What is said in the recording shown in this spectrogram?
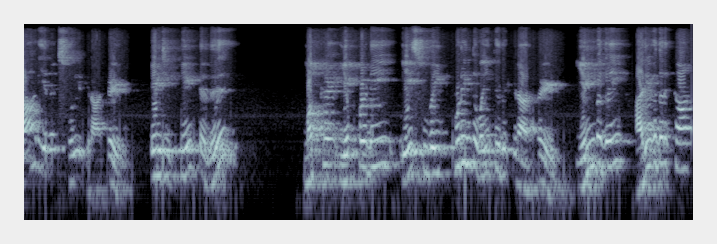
யார் என சொல்லுகிறார்கள்? என்று கேட்டது மக்கள் எப்படி இயேசுவை புரிந்து வைத்திருக்கிறார்கள் என்பதை அறிவதற்காக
